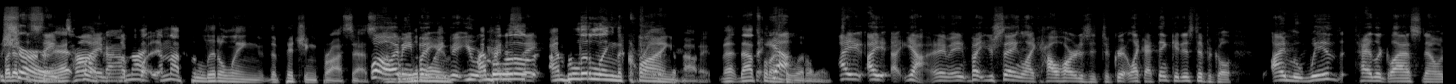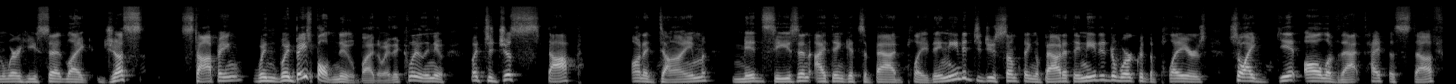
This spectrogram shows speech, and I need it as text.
But sure. at the same uh, look, time, I'm the not. I'm not belittling the pitching process. Well, I'm I mean, but- but you were I'm, belittle- say- I'm belittling the crying about it. That that's what Yeah. I'm belittling. I, I, I- yeah, I mean, but you're saying like, how hard is it to grip? Like, I think it is difficult. I'm with Tyler Glasnow, and where he said like, just stopping when when baseball knew, by the way, they clearly knew, but to just stop on a dime mid-season, I think it's a bad play. They needed to do something about it. They needed to work with the players. So I get all of that type of stuff,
